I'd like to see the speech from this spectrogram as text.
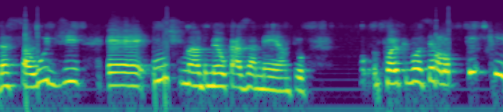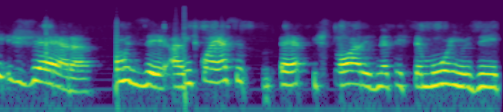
da saúde é, íntima do meu casamento. Foi o que você falou. O que, que gera vamos dizer, a gente conhece é, histórias, né, testemunhos e,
